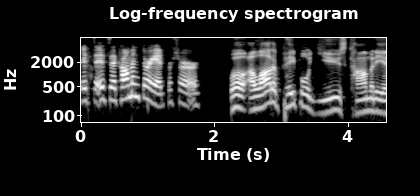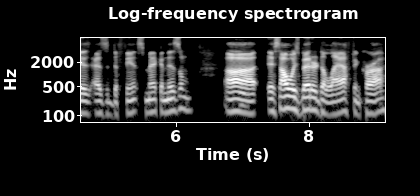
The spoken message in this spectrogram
It's it's a common thread for sure. Well, a lot of people use comedy as, as a defense mechanism. Uh, it's always better to laugh than cry.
